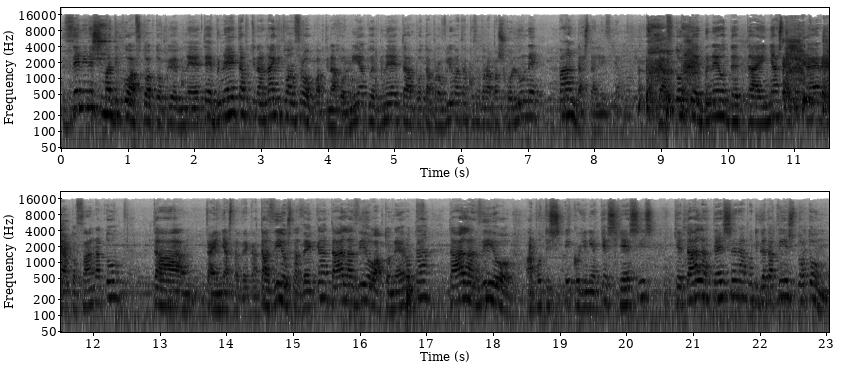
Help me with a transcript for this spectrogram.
Δεν είναι σημαντικό αυτό από το οποίο εμπνέεται. Εμπνέεται από την ανάγκη του ανθρώπου, από την αγωνία του, εμπνέεται από τα προβλήματα που θα τον απασχολούν πάντα στα αλήθεια. Γι' αυτό και εμπνέονται τα 9 στα 10 έργα από το θάνατο, τα, τα 9 στα 10, τα 2 στα 10, τα άλλα 2 από τον έρωτα, τα άλλα 2 από τις οικογενειακές σχέσεις και τα άλλα 4 από την καταπίεση του ατόμου.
